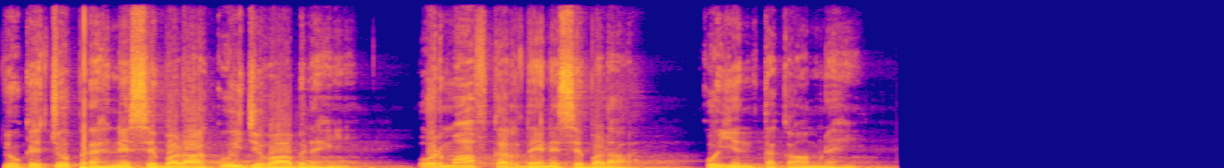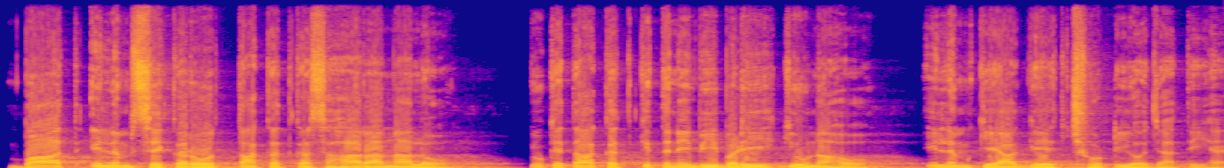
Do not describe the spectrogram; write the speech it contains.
क्योंकि चुप रहने से बड़ा कोई जवाब नहीं, और माफ़ कर देने से बड़ा कोई इंतकाम नहीं। बात इल्म से करो, ताकत का सहारा ना लो, क्योंकि ताकत कितनी भी बड़ी क्यों ना हो। इल्म के आगे छोटी हो जाती है।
